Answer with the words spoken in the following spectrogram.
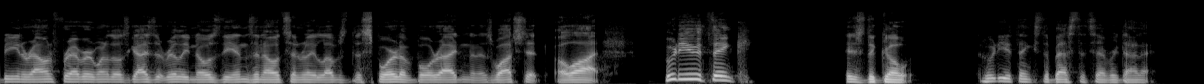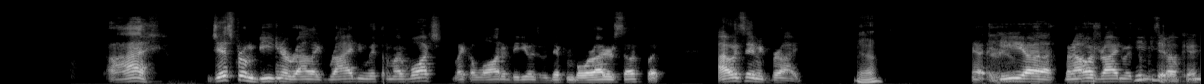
being around forever, one of those guys that really knows the ins and outs and really loves the sport of bull riding and has watched it a lot. Who do you think is the goat? Who do you think's the best that's ever done it? Ah, just from being around, like riding with him, I've watched like a lot of videos with different bull rider stuff, but I would say McBride. Yeah. Yeah, he uh when I was riding with He him and did stuff, okay.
